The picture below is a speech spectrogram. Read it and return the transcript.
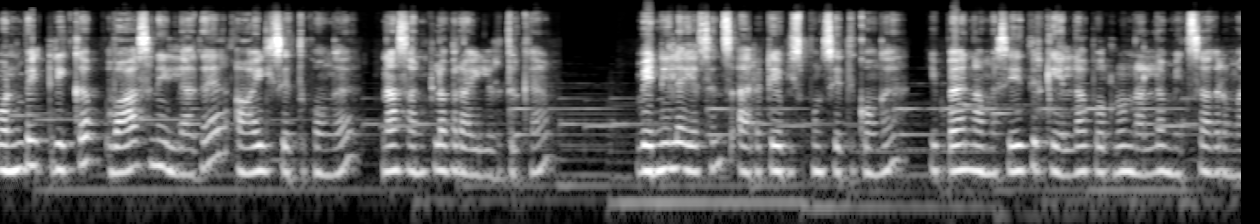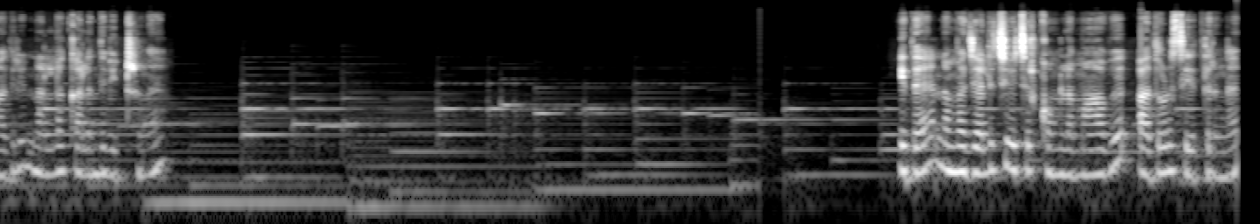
ஒன் பை த்ரீ கப் வாசனை இல்லாத ஆயில் சேர்த்துக்கோங்க. நான் சன்ஃப்ளவர் ஆயில் எடுத்திருக்கேன். வெண்ணிலா எசன்ஸ் அரை டேபிள் ஸ்பூன் சேர்த்துக்கோங்க. இப்போ நம்ம சேர்த்துருக்க எல்லா பொருளும் நல்லா மிக்ஸ் ஆகிற மாதிரி நல்லா கலந்து விட்டுருங்க. இதை நம்ம ஜலிச்சு வச்சிருக்கோம்ல மாவு அதோடு சேர்த்துருங்க.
